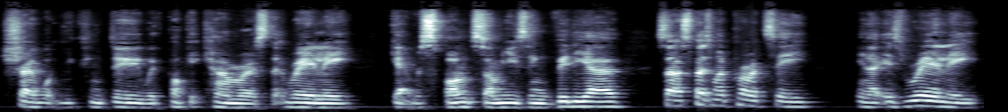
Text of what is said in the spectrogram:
show what you can do with pocket cameras that really get response. So I'm using video. So I suppose my priority, you know, is really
